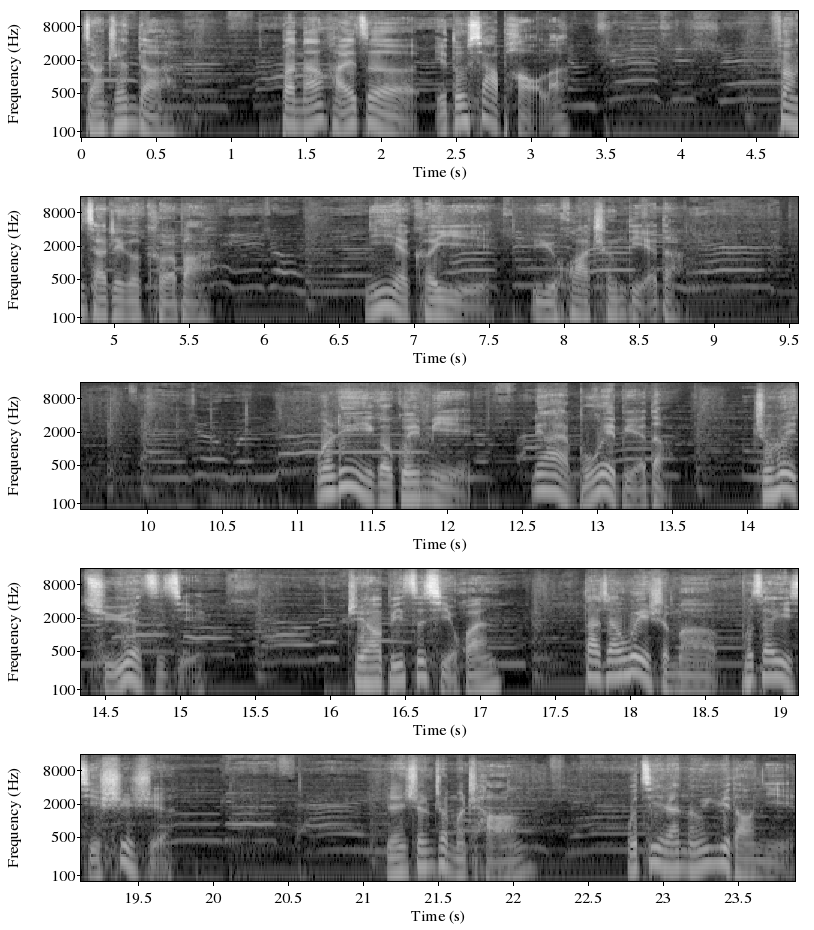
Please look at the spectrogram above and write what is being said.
讲真的，把男孩子也都吓跑了。放下这个壳吧，你也可以羽化成蝶的。我另一个闺蜜，恋爱不为别的。只为取悦自己，只要彼此喜欢，大家为什么不在一起试试？人生这么长，我既然能遇到你，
